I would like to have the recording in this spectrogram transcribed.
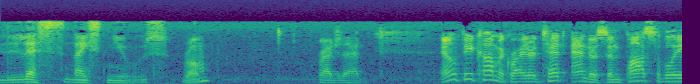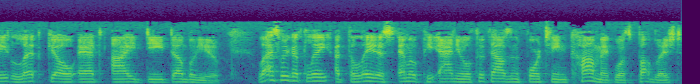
less nice news. Rom? Roger that. MLP comic writer Ted Anderson possibly let go at IDW. Last week at, la- at the latest MLP annual 2014 comic was published,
